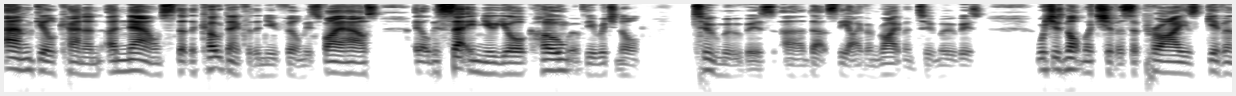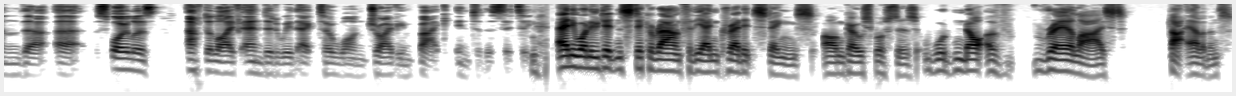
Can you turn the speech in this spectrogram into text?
and Gil Kenan announced that the codename for the new film is Firehouse. It'll be set in New York, home of the original two movies. Uh, that's the Ivan Reitman two movies, which is not much of a surprise given that, uh, spoilers, Afterlife ended with Ecto 1 driving back into the city. anyone who didn't stick around for the end credit stings on Ghostbusters would not have realised that element.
